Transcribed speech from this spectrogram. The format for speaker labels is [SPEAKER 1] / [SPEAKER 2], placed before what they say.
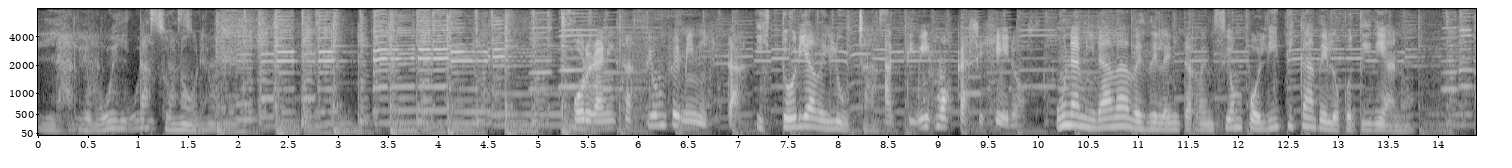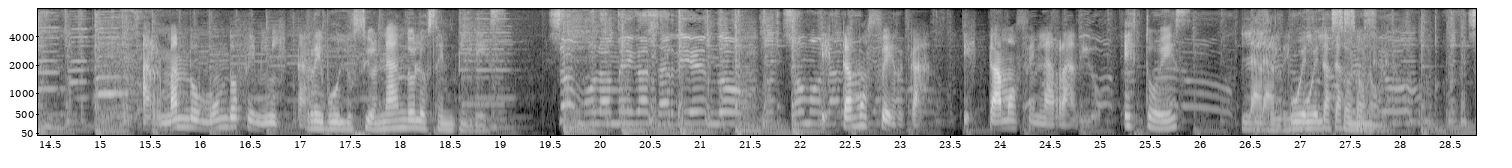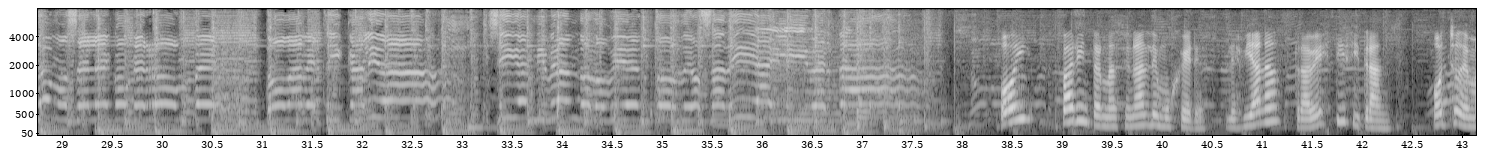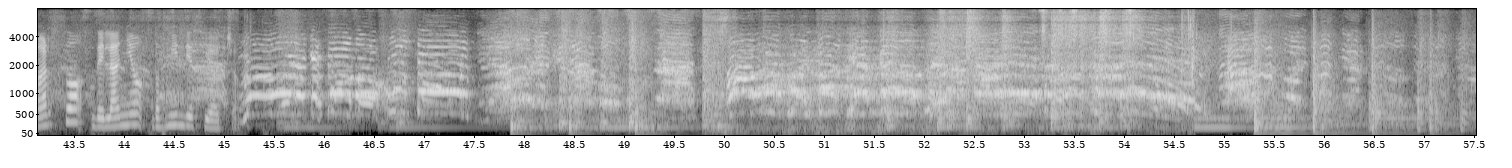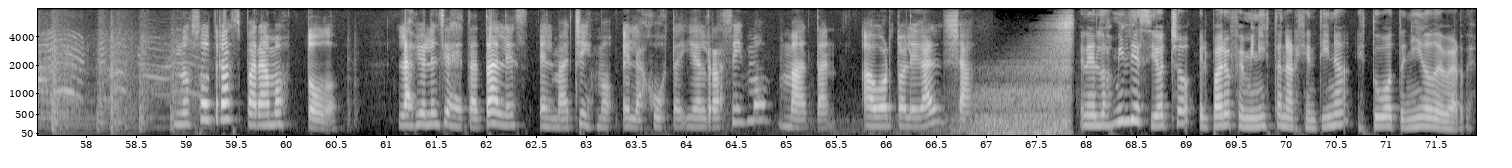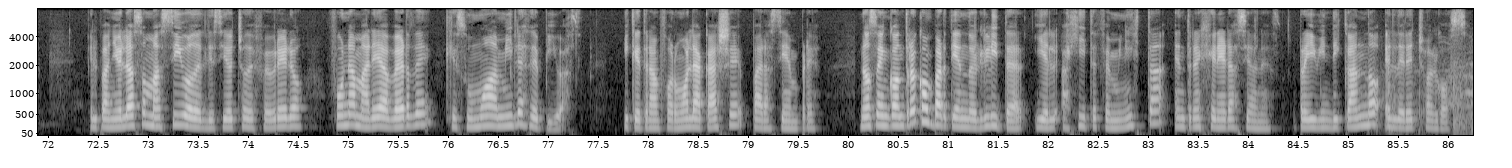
[SPEAKER 1] La revuelta sonora. Organización feminista. Historia de luchas. Activismos callejeros. Una mirada desde la intervención política de lo cotidiano. Armando mundo feminista. Revolucionando los sentires.
[SPEAKER 2] Somos las megas ardiendo. Somos
[SPEAKER 1] Estamos cerca. Estamos en la radio. Esto es La, revuelta, sonora.
[SPEAKER 2] Somos el
[SPEAKER 3] Hoy, Paro Internacional de Mujeres, Lesbianas, Travestis y Trans, 8 de marzo del año 2018.
[SPEAKER 4] Nosotras paramos todo. Las violencias estatales, el machismo, el ajuste y el racismo matan. Aborto legal ya.
[SPEAKER 3] En el 2018, el paro feminista en Argentina estuvo teñido de verde. El pañuelazo masivo del 18 de febrero fue una marea verde que sumó a miles de pibas y que transformó la calle para siempre. Nos encontró compartiendo el glitter y el agite feminista entre generaciones, reivindicando el derecho al gozo.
